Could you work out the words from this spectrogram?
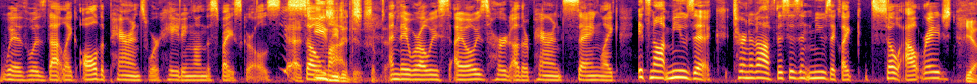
with was that, like, all the parents were hating on the Spice Girls. Yeah, it's so easy much. to do sometimes. And they were always, I always heard other parents saying, like, it's not music, turn it off, this isn't music. Like, so outraged. Yeah.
